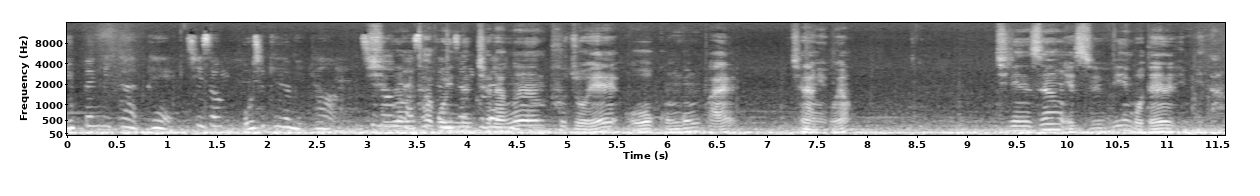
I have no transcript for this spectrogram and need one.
600m 앞에 시속 50km 신호 타고 있는. 차량은 푸조의 5008 차량이고요. 7인승 SUV 모델입니다.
